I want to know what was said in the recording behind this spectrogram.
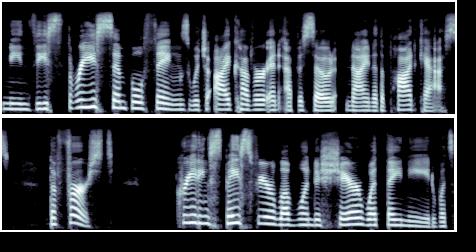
means these three simple things, which I cover in episode nine of the podcast. The first, creating space for your loved one to share what they need, what's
